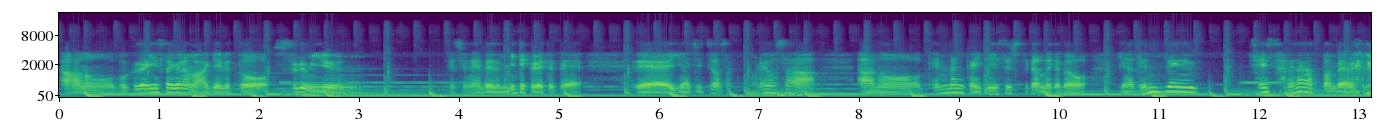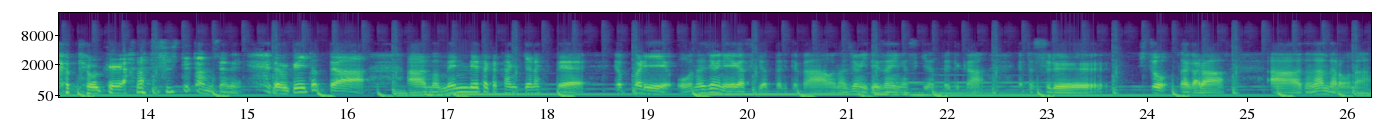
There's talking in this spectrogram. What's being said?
あの僕がインスタグラム上げるとすぐ見るですよね。で、見てくれてて、で、いや、実はさ、これをさ、あの、展覧会に提出してたんだけど、いや、全然提出されなかったんだよね、って僕話してたんですよね。で、僕にとっては、あの、年齢とか関係なくて、やっぱり同じように絵が好きだったりとか、同じようにデザインが好きだったりとか、やっぱする人だから、あの、なんだろうな、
